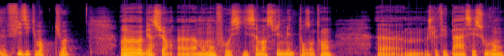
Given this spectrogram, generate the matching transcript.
euh, physiquement, tu vois Ouais, ouais, ouais, bien sûr. Euh, à un moment, il faut aussi savoir se filmer de temps en temps. Euh, je le fais pas assez souvent.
